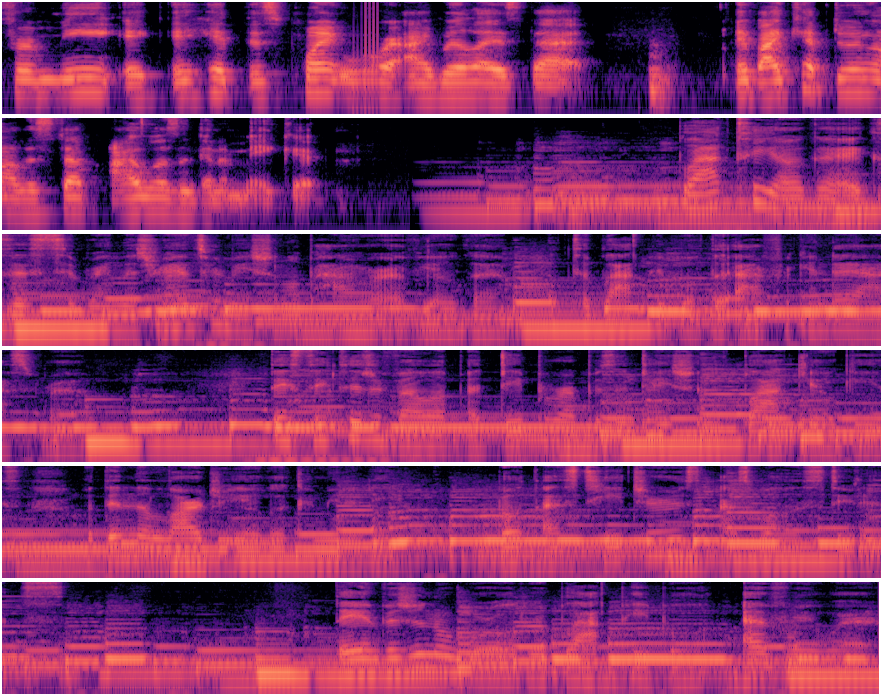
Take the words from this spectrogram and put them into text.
for me, it, it hit this point where I realized that if I kept doing all this stuff, I wasn't going to make it. Black to Yoga exists to bring the transformational power of yoga to Black people of the African diaspora. They seek to develop a deeper representation of Black yogis within the larger yoga community, both as teachers as well as students. They envision a world where Black people everywhere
